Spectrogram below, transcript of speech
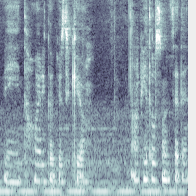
Evet harika gözüküyor. Afiyet olsun size de.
